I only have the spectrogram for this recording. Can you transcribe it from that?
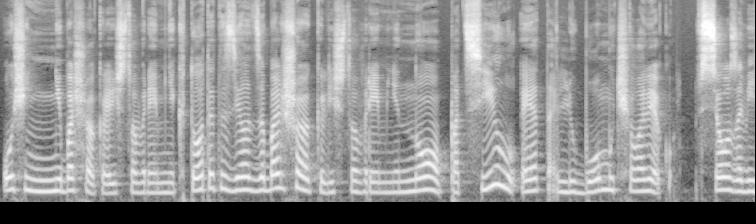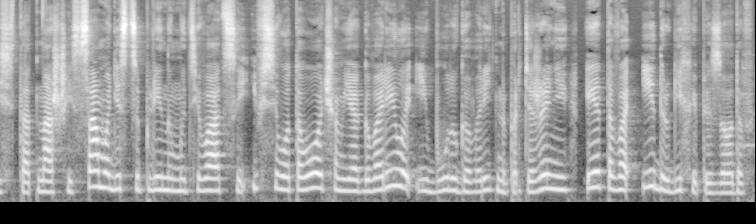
очень небольшое количество времени, кто-то это сделает за большое количество времени, но под силу это любому человеку. Все зависит от нашей самодисциплины, мотивации и всего того, о чем я говорила и буду говорить на протяжении этого и других эпизодов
